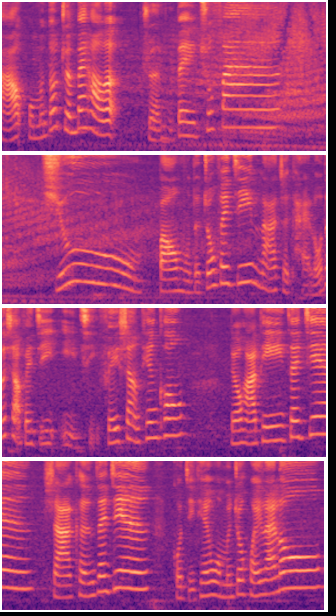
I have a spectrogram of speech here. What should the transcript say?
好，我们都准备好了，准备出发。咻！保姆的中飞机拉着凯罗的小飞机一起飞上天空。溜滑梯再见，沙坑再见，过几天我们就回来喽。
